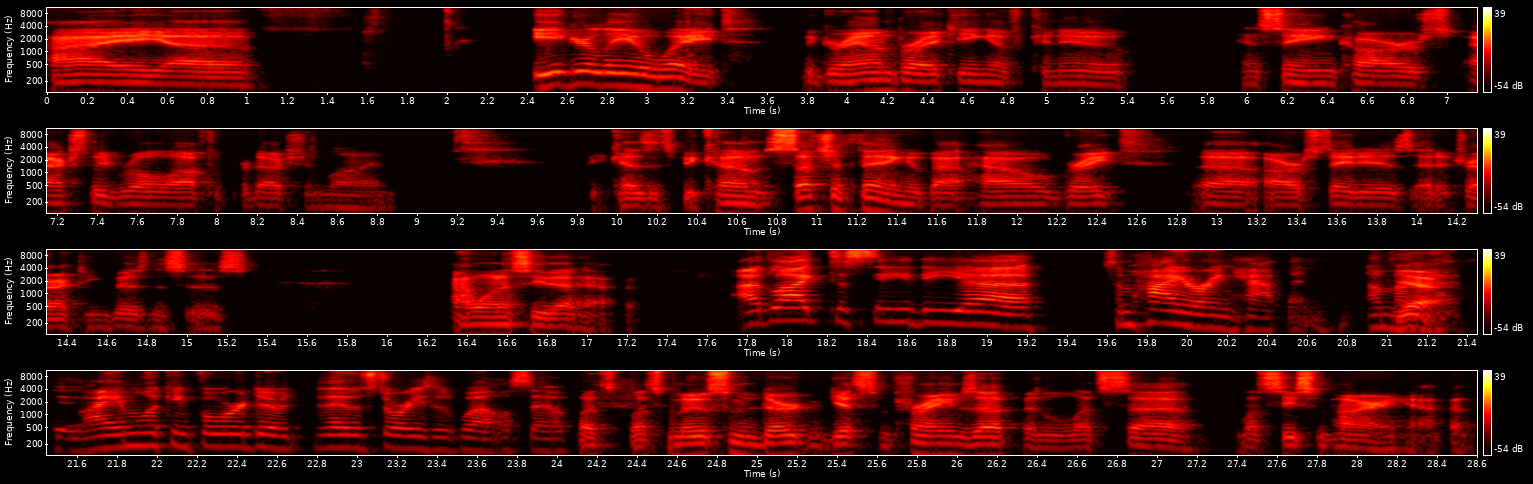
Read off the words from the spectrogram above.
I uh, eagerly await the groundbreaking of Canoo and seeing cars actually roll off the production line because it's become such a thing about how great uh, our state is at attracting businesses. I want to see that happen. I'd like to see the uh, some hiring happen among yeah. that too. I am looking forward to those stories as well. So let's let's move some dirt and get some frames up, and let's uh, let's see some hiring happen.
